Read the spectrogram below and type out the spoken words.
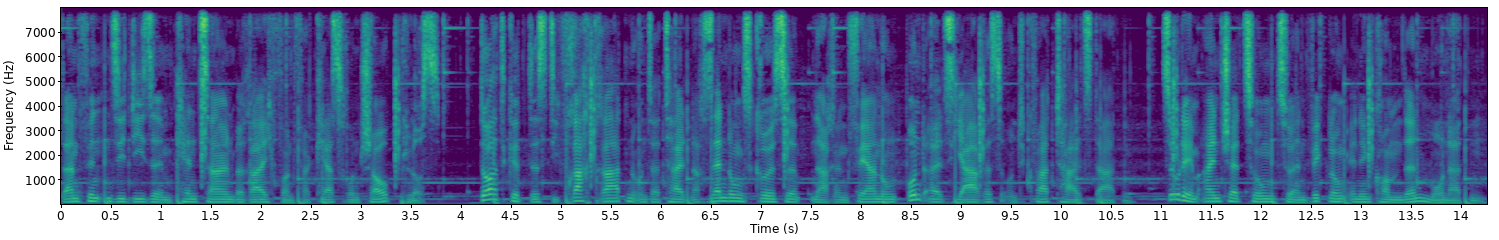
dann finden Sie diese im Kennzahlenbereich von Verkehrsrundschau Plus. Dort gibt es die Frachtraten unterteilt nach Sendungsgröße, nach Entfernung und als Jahres- und Quartalsdaten. Zudem Einschätzungen zur Entwicklung in den kommenden Monaten.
